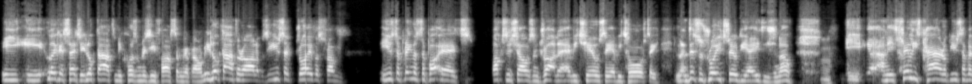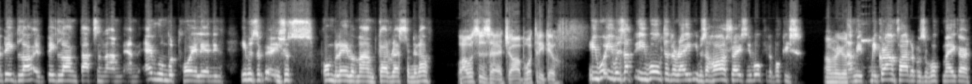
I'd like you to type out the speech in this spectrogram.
he, he like I said, he looked after me cousin Richie Foster, my grandma. He looked after all of us. He used to drive us from. He used to bring us to uh, boxing shows and drop it every Tuesday, every Thursday. And this was right through the eighties, you know. Mm. He, and he'd fill his car up. He used to have a big, long, a big long Datsun, and, and everyone would pile in. And he was a, he's just unbelievable man. God rest him, you know. What was his uh, job? What did he do? He he was at he worked at the race. He was a horse race. And he worked for the bookies. Oh, very good. And my, my grandfather was a bookmaker.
